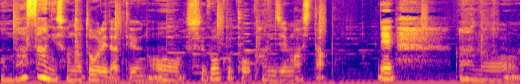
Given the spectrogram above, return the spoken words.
もうまさにその通りだっていうのをすごくこう感じました。であの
